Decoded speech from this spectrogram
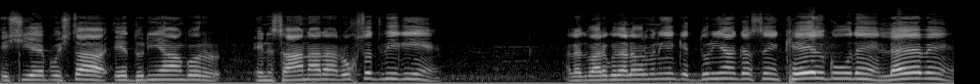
اشیے پوچھتا اے دنیا گر انسان آرہ رخصت بھی کی ہیں؟ اللہ تبارک و تعالیٰ فرمانی کہ دنیا کسے کھیل کودیں لیویں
